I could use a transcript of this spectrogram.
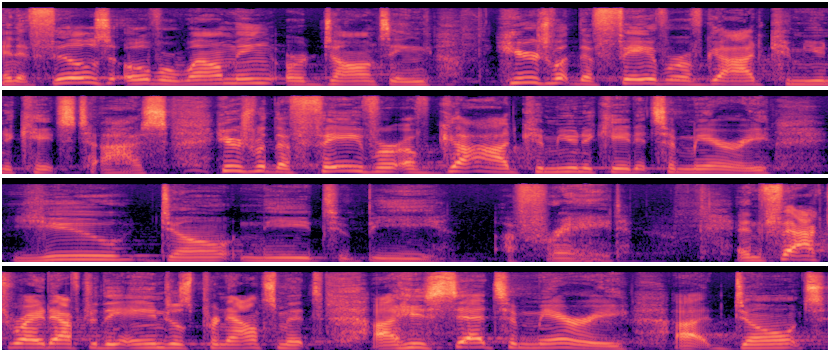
and it feels overwhelming or daunting, here's what the favor of God communicates to us. Here's what the favor of God communicated to Mary you don't need to be afraid. In fact, right after the angel's pronouncement, uh, he said to Mary, uh, Don't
